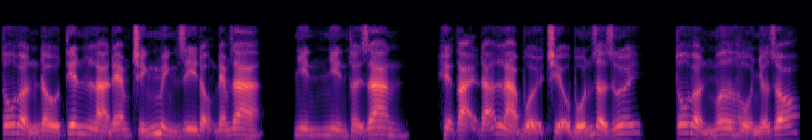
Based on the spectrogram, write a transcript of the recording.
Tô ẩn đầu tiên là đem chính mình di động đem ra, nhìn nhìn thời gian, hiện tại đã là buổi chiều 4 giờ rưỡi, Tô ẩn mơ hồ nhớ rõ,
